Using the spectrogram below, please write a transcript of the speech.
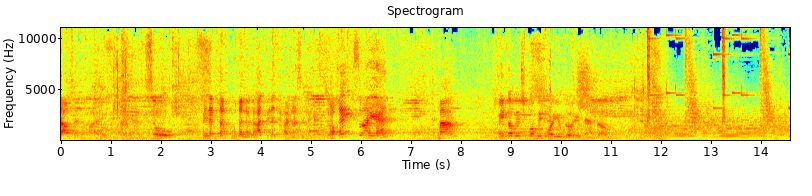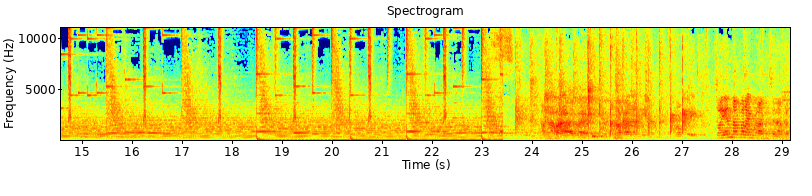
2005. So, pinagtagpo talaga at pinadhana sila guys. Okay? So, ayan. Ma'am, make a wish po before you blow your candle. Ang taray. Mapa lang yan. Okay. So, ayan ma'am, maraming maraming salamat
